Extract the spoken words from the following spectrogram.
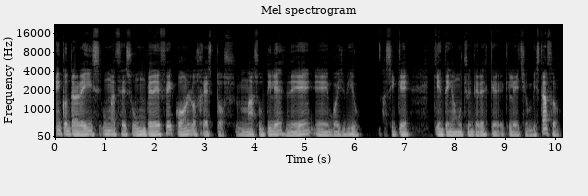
encontraréis un acceso, un PDF con los gestos más útiles de Voice View. Así que quien tenga mucho interés que, le eche un vistazo.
